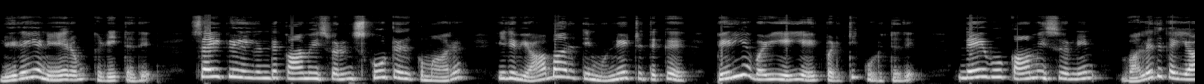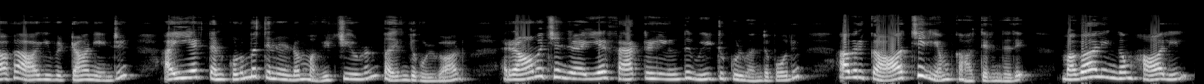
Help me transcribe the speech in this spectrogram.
நிறைய நேரம் கிடைத்தது. சைக்கிளில் இருந்து காமேஸ்வரன் ஸ்கூட்டருக்கு மாற இது வியாபாரத்தின் முன்னேற்றத்துக்கு பெரிய வழியை ஏற்படுத்தி கொடுத்தது. தேவு காமேஸ்வரனின் வலது கையாக ஆகிவிட்டான் என்று ஐயர் தன் குடும்பத்தினரிடம் மகிழ்ச்சியுடன் பகிர்ந்து கொள்வார். ராமச்சந்திர ஐயர் ஃபேக்டரியிலிருந்து வீட்டுக்குள் வந்தபோது அவருக்கு ஆச்சரியம் காத்திருந்தது. மகாலிங்கம் ஹாலில்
